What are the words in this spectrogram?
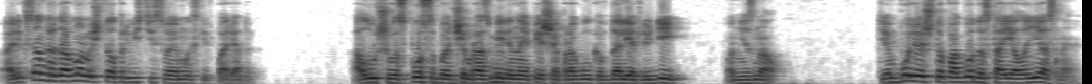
Александр давно мечтал привести свои мысли в порядок. А лучшего способа, чем размеренная пешая прогулка вдали от людей, он не знал. Тем более, что погода стояла ясная.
